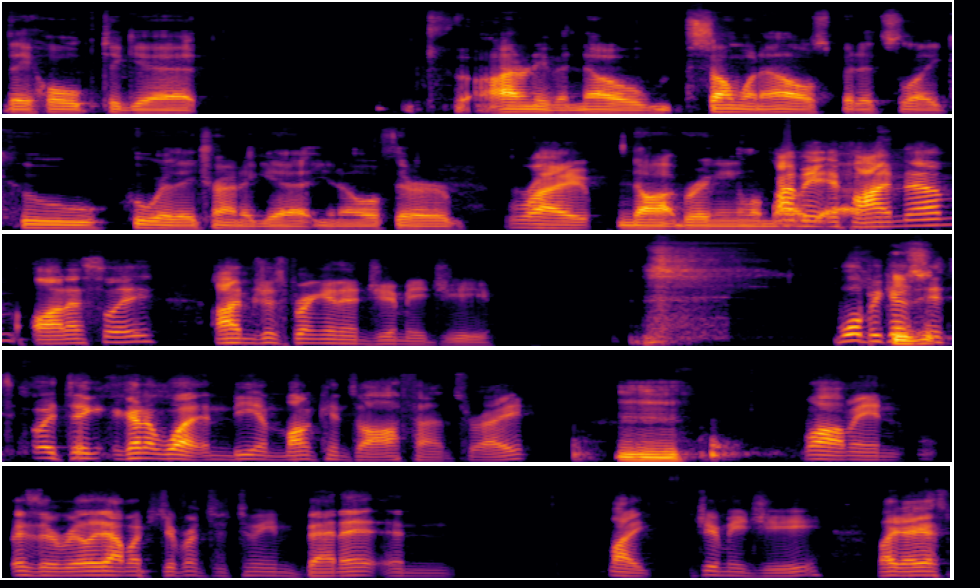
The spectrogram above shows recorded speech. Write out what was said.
they hope to get, I don't even know someone else, but it's like who who are they trying to get? You know, if they're Right. not bringing Lamar. I mean, if. I'm them, honestly, I'm just bringing in Jimmy G. Well, because He's- it's it's gonna what and be in Monken's offense, right? Mhm. Well, I mean, is there really that much difference between Bennett and like Jimmy G? Like, I guess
